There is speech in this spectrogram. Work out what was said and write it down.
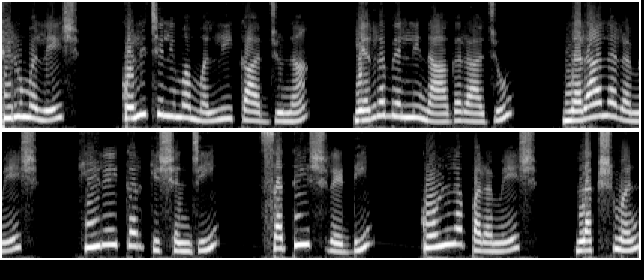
తిరుమలేష్ కొలిచెలిమ మల్లికార్జున ఎర్రబెల్లి నాగరాజు నరాల రమేష్ హీరేకర్ కిషన్జీ సతీష్ రెడ్డి కోళ్ళ పరమేష్ లక్ష్మణ్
